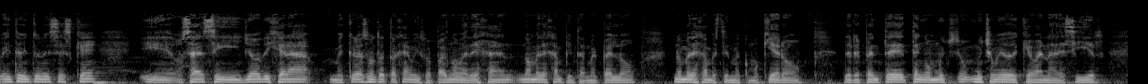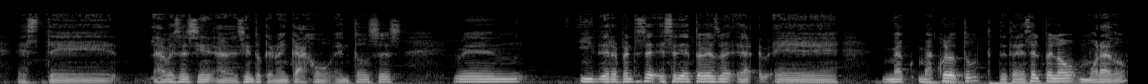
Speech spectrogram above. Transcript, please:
20, 21 dices que, o sea, si yo dijera, me quiero hacer un tatuaje, mis papás no me dejan, no me dejan pintarme el pelo, no me dejan vestirme como quiero, de repente tengo mucho, mucho miedo de qué van a decir, este, a veces siento que no encajo, entonces, em, y de repente ese, ese día todavía eh, eh me, me acuerdo, tú te tenías el pelo morado.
